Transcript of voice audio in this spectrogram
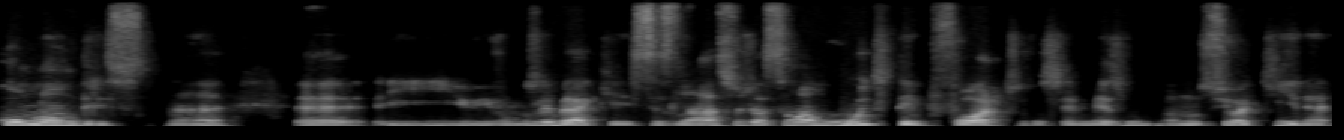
com Londres. Né? É, e, e, vamos lembrar que esses laços já são há muito tempo fortes, você mesmo anunciou aqui, né?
